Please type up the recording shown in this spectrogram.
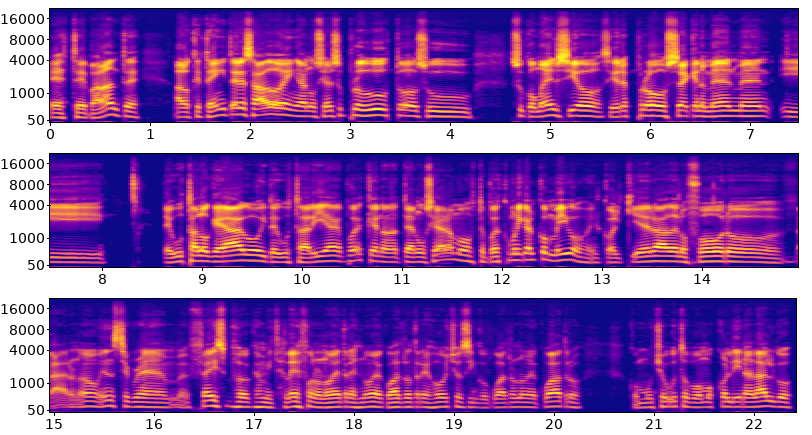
este, para adelante. A los que estén interesados en anunciar sus productos, su, su comercio, si eres pro Second Amendment y te gusta lo que hago y te gustaría pues, que te anunciáramos, te puedes comunicar conmigo en cualquiera de los foros, I don't know, Instagram, Facebook, a mi teléfono 939-438-5494. Con mucho gusto podemos coordinar algo.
